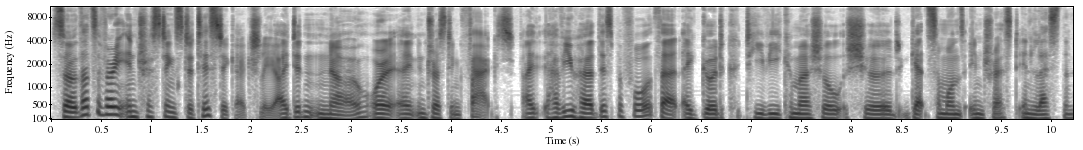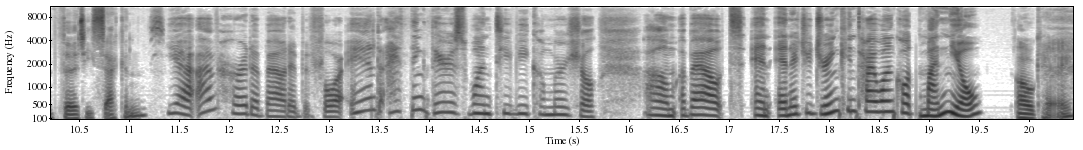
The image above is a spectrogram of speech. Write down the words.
so that's a very interesting statistic, actually. I didn't know, or an interesting fact. I, have you heard this before? That a good TV commercial should get someone's interest in less than 30 seconds? Yeah, I've heard about it before. And I think there's one TV commercial um, about an energy drink in Taiwan called Manniu. Okay.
